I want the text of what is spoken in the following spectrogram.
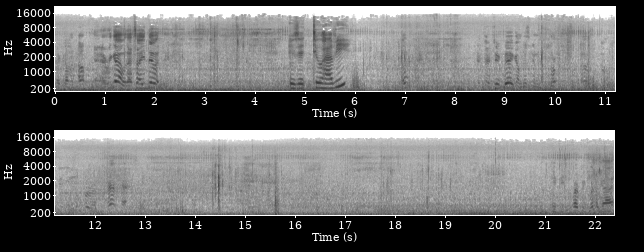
They're coming up. There we go. That's how you do it. Is it too heavy? Nope. If they're too big, I'm just gonna throw. I'm just gonna use them for crab trap. If he's a perfect little guy,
